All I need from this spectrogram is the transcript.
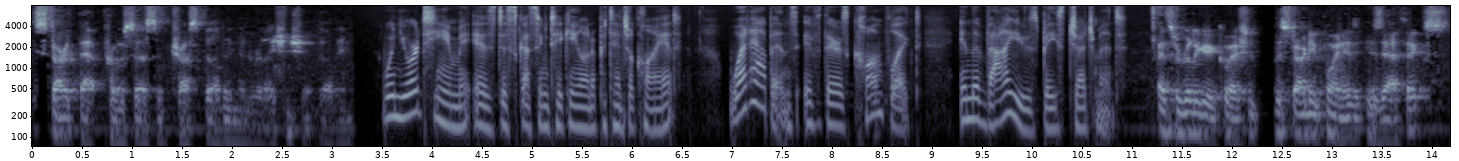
start that process of trust building and relationship building. When your team is discussing taking on a potential client, what happens if there's conflict in the values based judgment? That's a really good question. The starting point is, is ethics.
